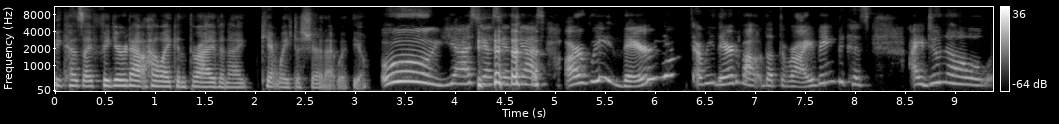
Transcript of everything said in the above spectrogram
because I figured out how I can thrive and I can't wait to share that with you. Oh, yes, yes, yes, yes. Are we there yet? Are we there about the thriving? Because I do know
